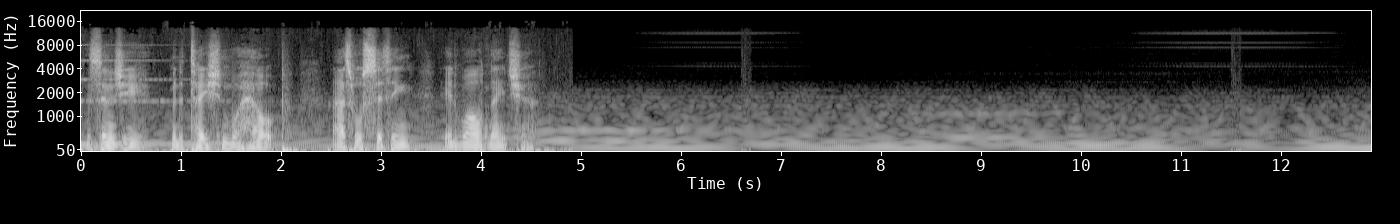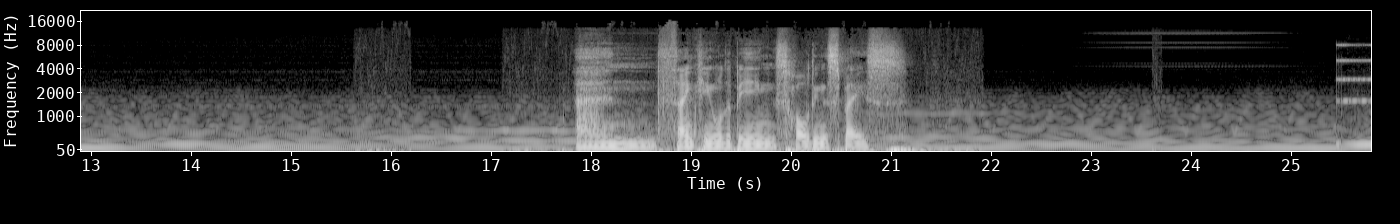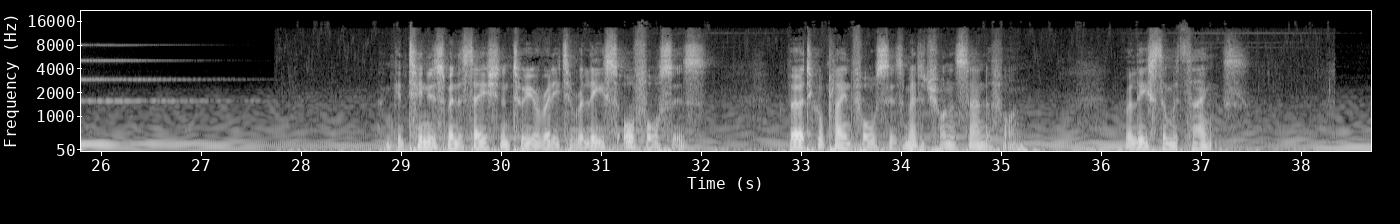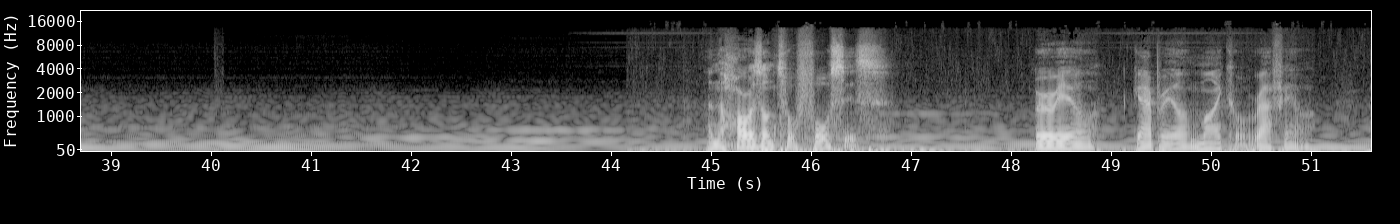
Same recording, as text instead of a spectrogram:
This energy meditation will help as we're sitting in wild nature. And thanking all the beings holding the space. And continue this meditation until you're ready to release all forces vertical plane forces, Metatron and Sandalphon. Release them with thanks. And the horizontal forces Uriel, Gabriel, Michael, Raphael,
